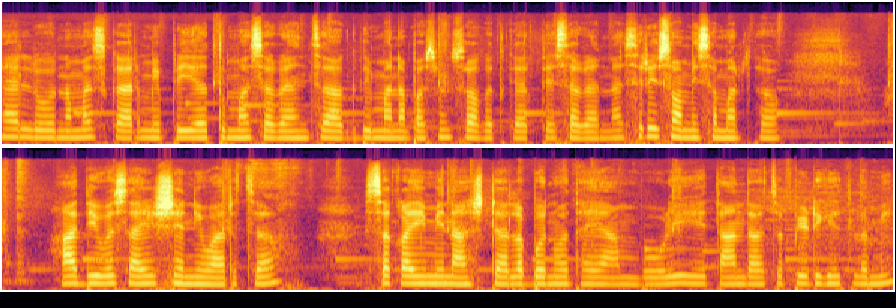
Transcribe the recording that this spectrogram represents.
हॅलो नमस्कार मी प्रिया. तुम्हा सगळ्यांचं अगदी मनापासून स्वागत करते सगळ्यांना. श्री स्वामी समर्थ. हा दिवस आहे शनिवारचा. सकाळी मी नाश्त्याला बनवत आहे आंबोळी. हे तांदळाचं पीठ घेतलं मी.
